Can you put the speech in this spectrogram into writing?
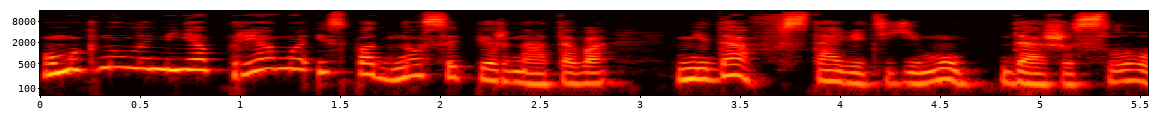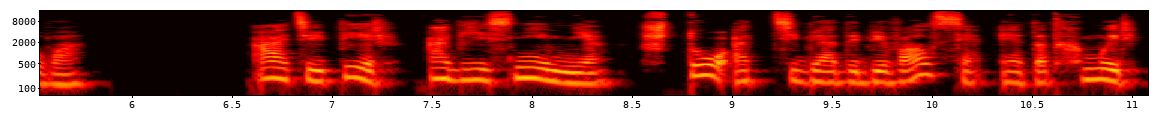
умыкнула меня прямо из-под носа пернатого — не дав вставить ему даже слова. «А теперь объясни мне, что от тебя добивался этот хмырь?»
